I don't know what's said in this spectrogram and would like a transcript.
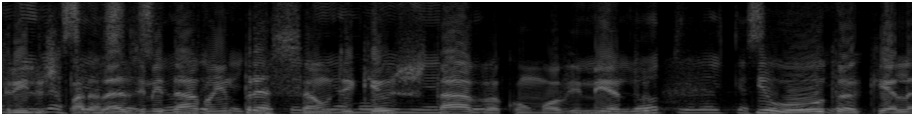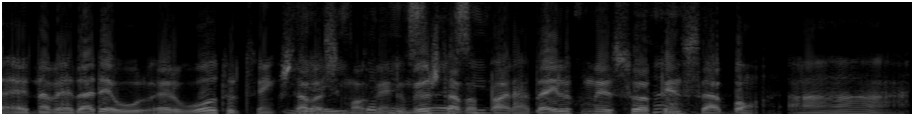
trilhos paralelos, e me dava a impressão de que eu estava com o movimento e o outro, aquela, na verdade era o outro trem que estava se movendo, o meu estava parado. Aí ele começou a pensar, bom, ah,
